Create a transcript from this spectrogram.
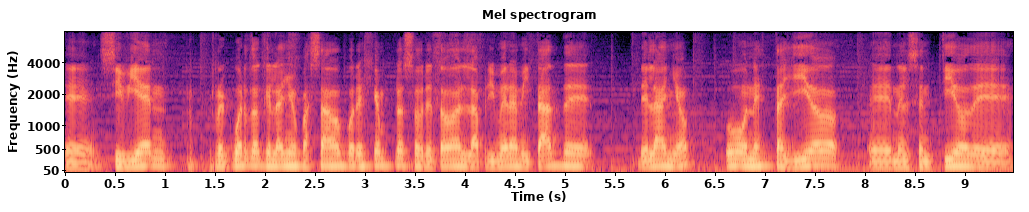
Eh, si bien recuerdo que el año pasado, por ejemplo, sobre todo en la primera mitad de, del año, hubo un estallido eh, en el sentido de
